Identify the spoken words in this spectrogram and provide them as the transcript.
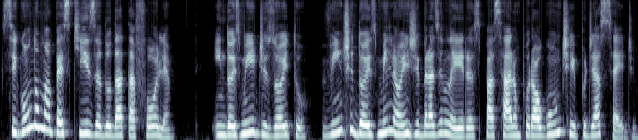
Segundo uma pesquisa do Datafolha, em 2018, 22 milhões de brasileiras passaram por algum tipo de assédio.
